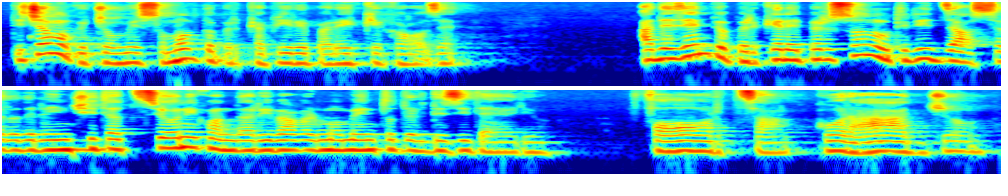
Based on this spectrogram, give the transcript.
Diciamo che ci ho messo molto per capire parecchie cose. Ad esempio perché le persone utilizzassero delle incitazioni quando arrivava il momento del desiderio. Forza, coraggio,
